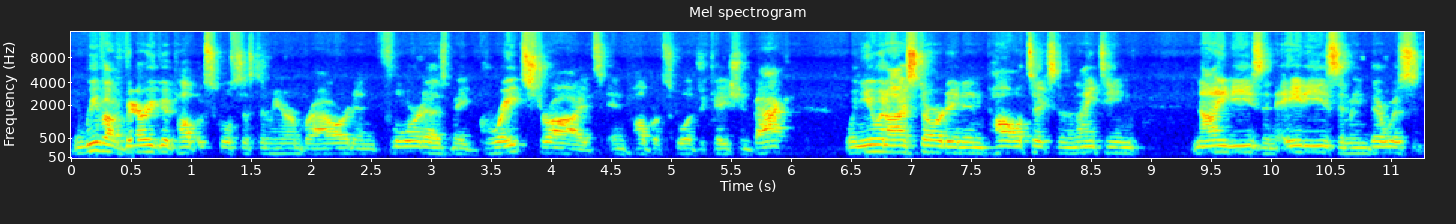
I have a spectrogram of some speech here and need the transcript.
we have a very good public school system here in broward and florida has made great strides in public school education back when you and i started in politics in the 1990s and 80s. I mean, there was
